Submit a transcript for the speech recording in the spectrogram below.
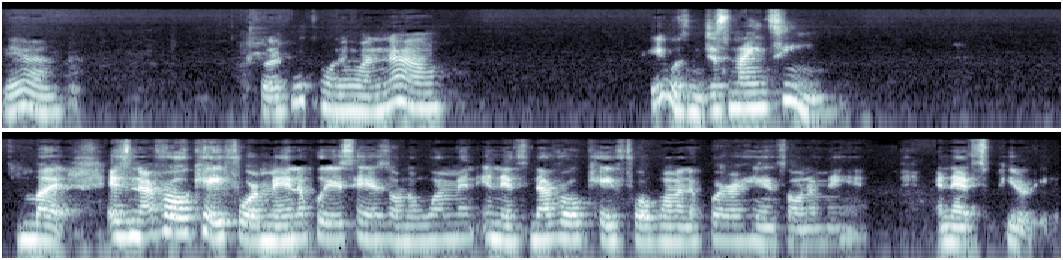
Yeah. So if he's 21 now, he wasn't just 19. But it's never okay for a man to put his hands on a woman, and it's never okay for a woman to put her hands on a man. And that's period.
